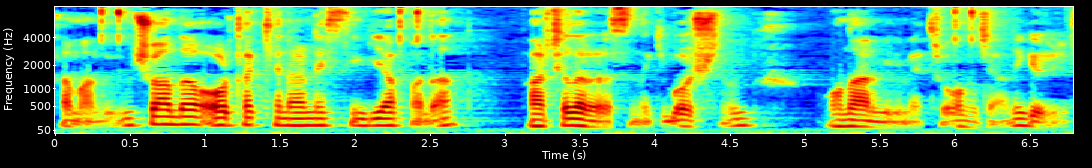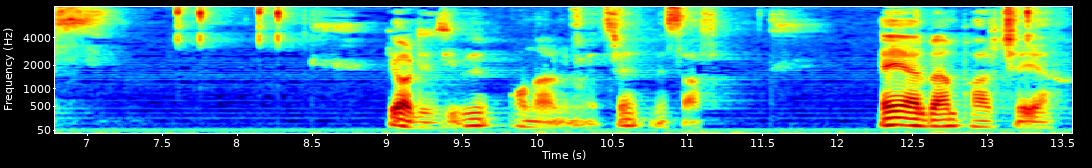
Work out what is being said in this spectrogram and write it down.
Tamam dedim. Şu anda ortak kenar nestingi yapmadan parçalar arasındaki boşluğun 10'ar milimetre olacağını göreceğiz. Gördüğünüz gibi 10'ar milimetre mesafe. Eğer ben parçaya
